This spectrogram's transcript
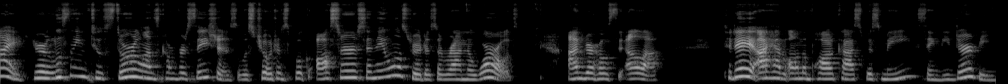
Hi, you're listening to Storylands Conversations with children's book authors and illustrators around the world. I'm your host, Ella. Today, I have on the podcast with me Cindy Derby.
